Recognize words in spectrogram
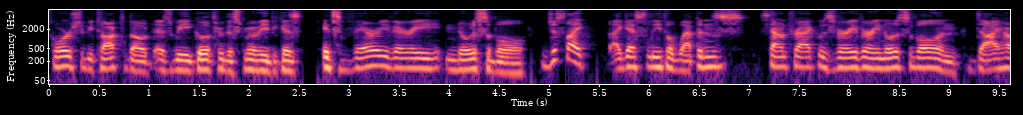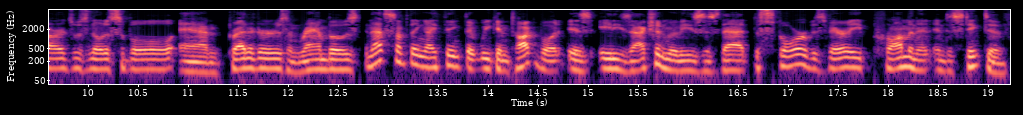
score should be talked about as we go through this movie because it's very, very noticeable. Just like, I guess, Lethal Weapons soundtrack was very, very noticeable, and Die Hard's was noticeable, and Predators and Rambo's. And that's something I think that we can talk about is 80s action movies is that the score was very prominent and distinctive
